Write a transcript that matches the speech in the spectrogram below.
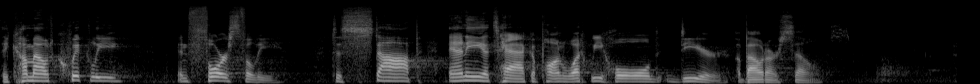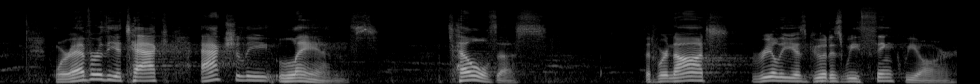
They come out quickly and forcefully to stop any attack upon what we hold dear about ourselves. Wherever the attack actually lands, tells us that we're not really as good as we think we are,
